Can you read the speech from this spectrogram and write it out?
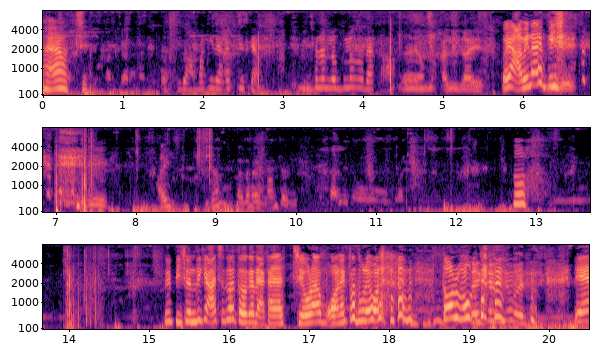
হ্যাঁ হচ্ছে। খালি গায়ে। ওই আমি না তুই পিছন দিকে আছে তো তোকে দেখা যাচ্ছে। ওরা অনেকটা দূরে বলে তোর মুখ এ।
